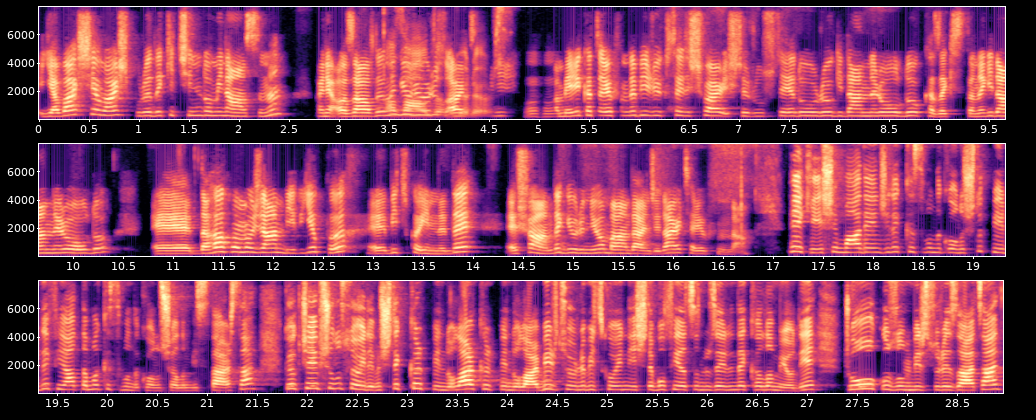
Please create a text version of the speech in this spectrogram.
yavaş yavaş buradaki Çin dominansının hani azaldığını, azaldığını görüyoruz. Artık görüyoruz. Hı hı. Amerika tarafında bir yükseliş var. İşte Rusya'ya doğru gidenler oldu, Kazakistan'a gidenler oldu. Ee, daha homojen bir yapı e, Bitcoin'de de e, şu anda görünüyor madenciler tarafından. Peki işin madencilik kısmını konuştuk. Bir de fiyatlama kısmını konuşalım istersen. Gökçe hep şunu söylemiştik. 40 bin dolar 40 bin dolar bir türlü bitcoin işte bu fiyatın üzerinde kalamıyor diye. Çok uzun bir süre zaten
